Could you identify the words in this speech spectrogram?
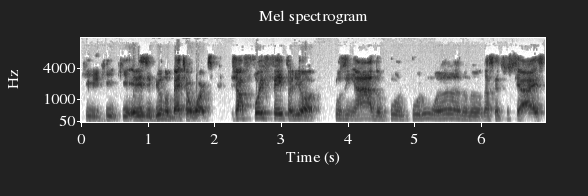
que, que, que ele exibiu no Bet Awards já foi feito ali, ó, cozinhado por, por um ano no, nas redes sociais,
